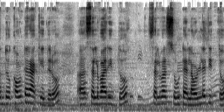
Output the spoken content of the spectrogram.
ಒಂದು ಕೌಂಟರ್ ಹಾಕಿದ್ರು. ಸಲ್ವಾರ್ ಇದ್ದು ಸಲ್ವಾರ್ ಸೂಟ್ ಎಲ್ಲ ಒಳ್ಳೆದಿತ್ತು.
